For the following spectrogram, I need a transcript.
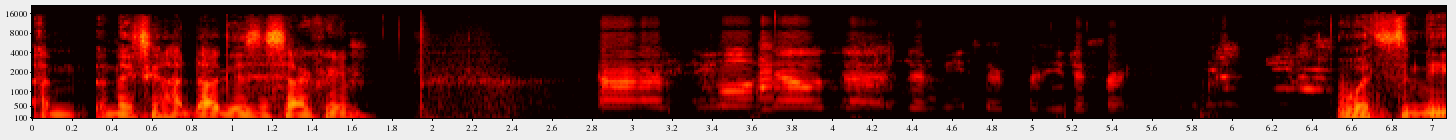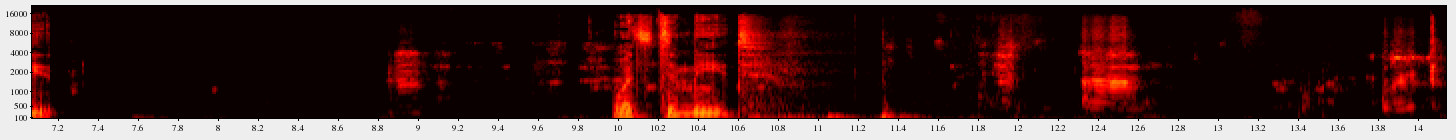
a, a, a Mexican hot dog? Is the sour cream? Uh, well, no, the the meats are pretty different. What's the meat? What's the meat? Um, pork.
